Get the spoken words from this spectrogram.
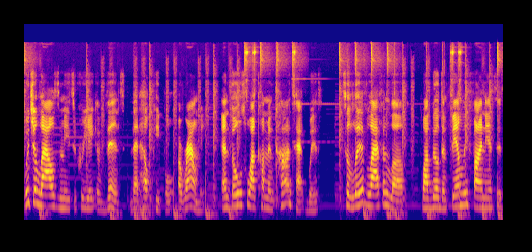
which allows me to create events that help people around me and those who I come in contact with to live, laugh, and love while building family finances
